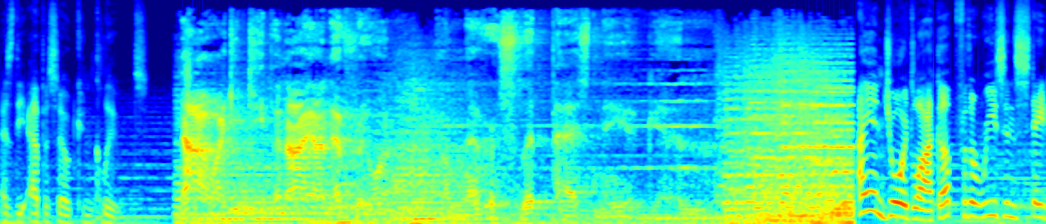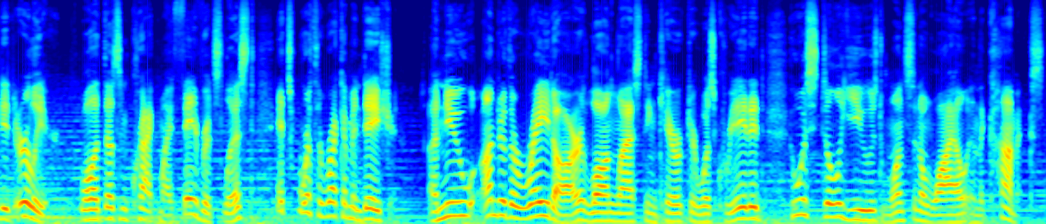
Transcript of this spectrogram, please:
as the episode concludes. Now I can keep an eye on everyone. They'll never slip past me again. I enjoyed Lockup for the reasons stated earlier. While it doesn't crack my favorites list, it's worth a recommendation. A new, under the radar, long lasting character was created who was still used once in a while in the comics.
